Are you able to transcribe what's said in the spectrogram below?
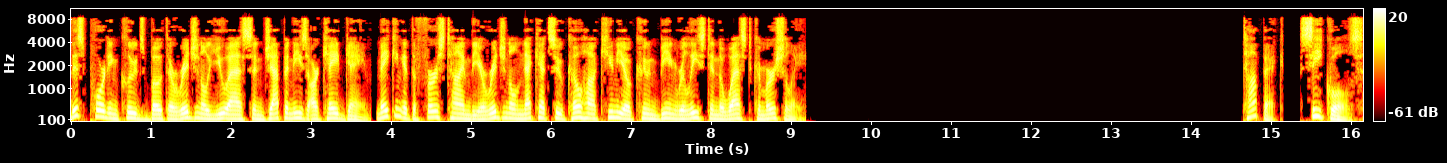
This port includes both original US and Japanese arcade game, making it the first time the original Neketsu Koha Kunio-kun being released in the West commercially. Sequels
